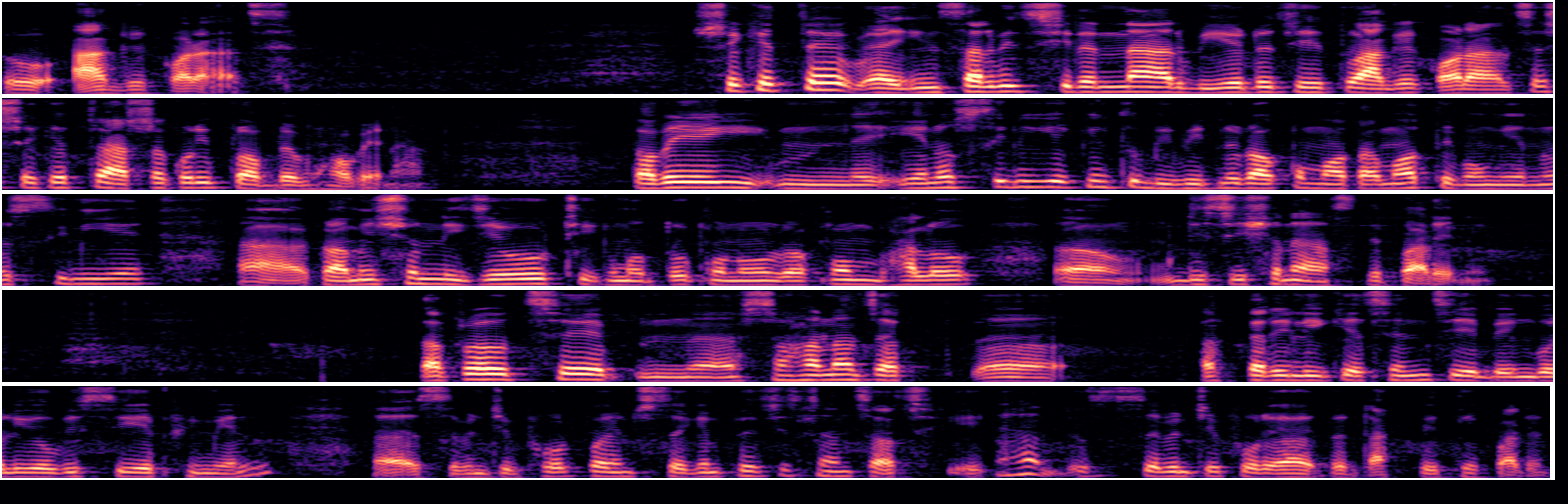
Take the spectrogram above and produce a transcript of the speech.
তো আগে করা আছে। সেক্ষেত্রে ইন সার্ভিস ছিলেন না আর বিএডও যেহেতু আগে করা আছে, সেক্ষেত্রে আশা করি প্রবলেম হবে না। তবে এই এনওসি নিয়ে কিন্তু বিভিন্ন রকম মতামত এবং এনওসি নিয়ে কমিশন নিজেও ঠিকমতো কোনো রকম ভালো ডিসিশনে আসতে পারেনি। তারপর হচ্ছে শাহানাজ আক্তারি লিখেছেন যে, Bengali OBC A female seventy four point second positions আছে কি? হ্যাঁ সেভেন্টি ফোরে হয়তো ডাক পেতে পারেন।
